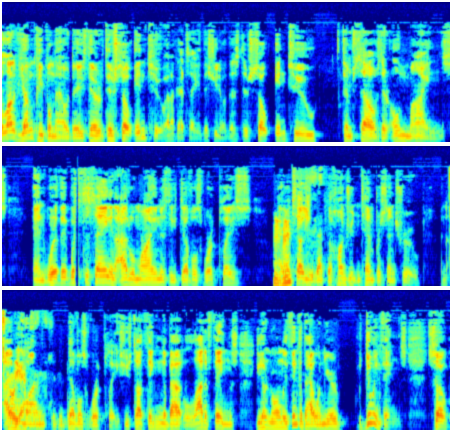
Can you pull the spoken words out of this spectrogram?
lot of young people nowadays, they're they're so into, i don't gotta tell you this, you know this, they're so into themselves, their own minds. And what are they what's the saying? An idle mind is the devil's workplace? Mm-hmm. I will mm-hmm. tell you that's hundred and ten percent true. An oh, idle oh, yeah. mind is the devil's workplace. You start thinking about a lot of things you don't normally think about when you're doing things. So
